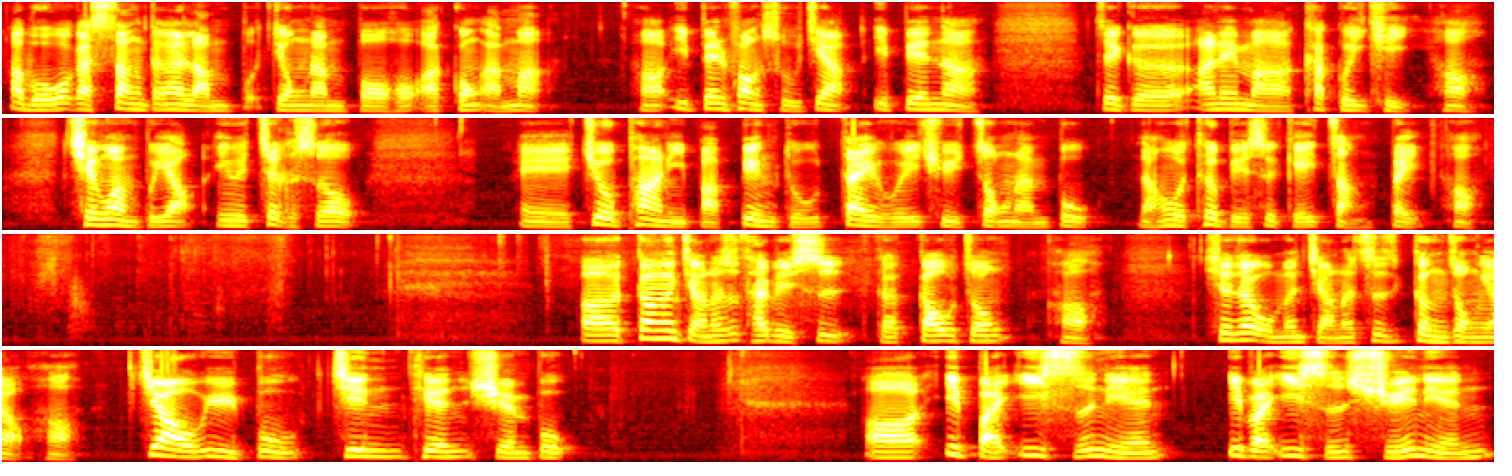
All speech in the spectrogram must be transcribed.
啊，不，我给上登在南中南部和阿公阿妈，好，一边放暑假，一边呢、啊，这个阿尼玛卡贵气哈，千万不要，因为这个时候，诶，就怕你把病毒带回去中南部，然后特别是给长辈哈。呃，刚刚讲的是台北市的高中哈，现在我们讲的是更重要哈。教育部今天宣布，啊，一百一十年、一百一十学年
